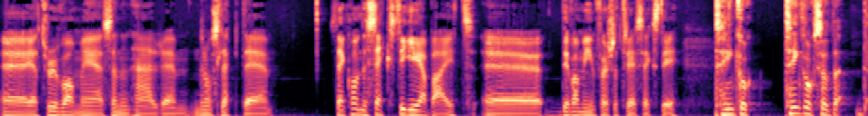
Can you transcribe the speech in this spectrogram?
Eh, jag tror det var med sen den här, eh, när de släppte Sen kom det 60 gigabyte. Eh, det var min första 360. Tänk, och, tänk också att det,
